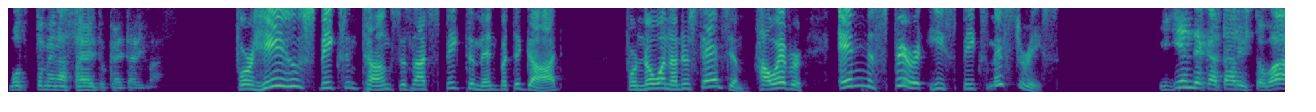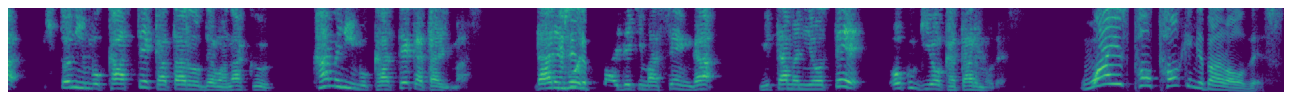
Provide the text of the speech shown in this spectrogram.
求めなさいと書いてあります。 For he who speaks in tongues does not speak to men but to God, for no one understands him. However, in the spirit he speaks mysteries. 威厳で語る人は 人に向かって語るのではなく神に向かって語ります。誰も理解できませんが、御霊によって奥義を語るのです。Why is Paul talking about all of this?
